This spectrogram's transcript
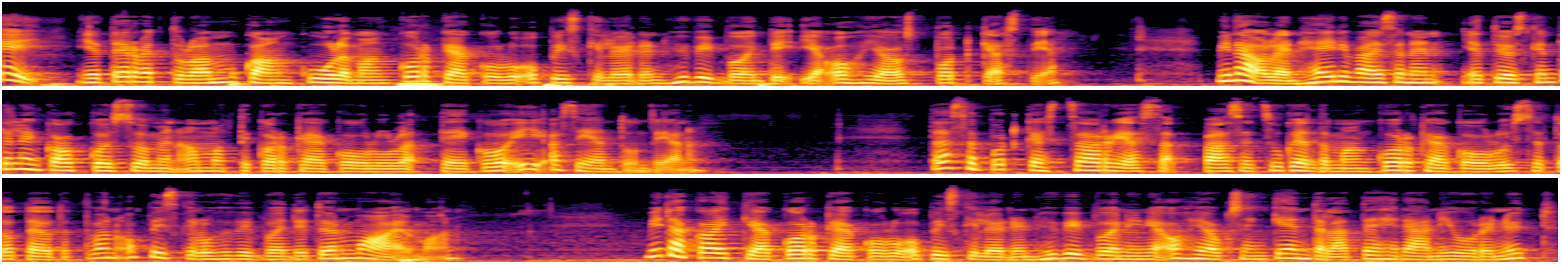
Hei ja tervetuloa mukaan kuulemaan korkeakouluopiskelijoiden hyvinvointi- ja ohjauspodcastia. Minä olen Heini Väisänen ja työskentelen Kaakkois-Suomen ammattikorkeakoululla TKI-asiantuntijana. Tässä podcast-sarjassa pääset sukeltamaan korkeakouluissa toteutettavan opiskeluhyvinvointityön maailmaan. Mitä kaikkea korkeakouluopiskelijoiden hyvinvoinnin ja ohjauksen kentällä tehdään juuri nyt,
